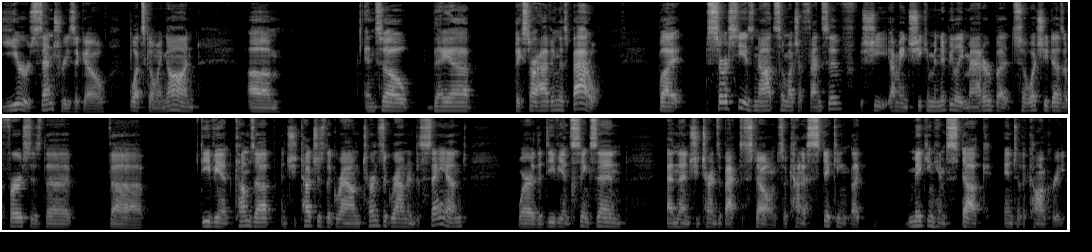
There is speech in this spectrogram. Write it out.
years, centuries ago. What's going on?" Um, and so they uh, they start having this battle, but Sersi is not so much offensive. She, I mean, she can manipulate matter, but so what she does at first is the the deviant comes up and she touches the ground, turns the ground into sand, where the deviant sinks in, and then she turns it back to stone. So kind of sticking, like making him stuck into the concrete.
